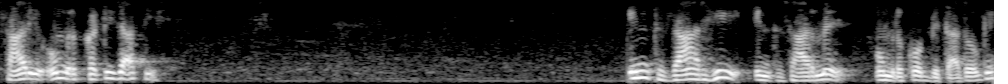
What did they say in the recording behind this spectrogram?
सारी उम्र कटी जाती है। इंतज़ार ही इंतज़ार में उम्र को बिता दोगे।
